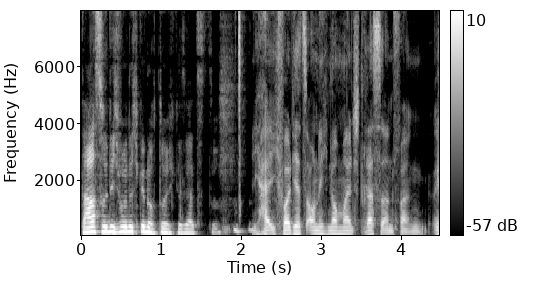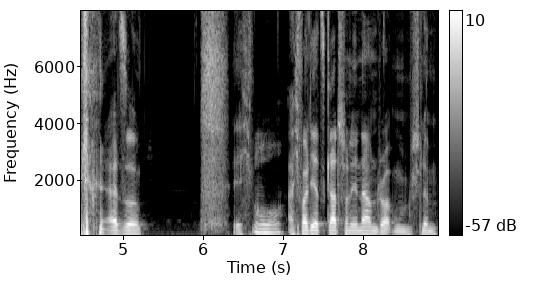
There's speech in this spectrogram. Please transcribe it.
Da hast du dich wohl nicht genug durchgesetzt. Du. Ja, ich wollte jetzt auch nicht nochmal Stress anfangen. also, ich, Oh. ich wollte jetzt gerade schon den Namen droppen. Schlimm.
